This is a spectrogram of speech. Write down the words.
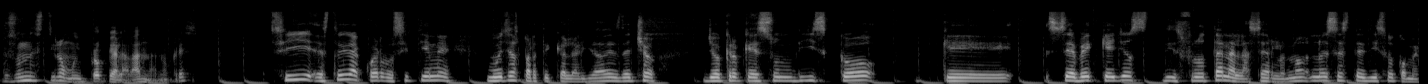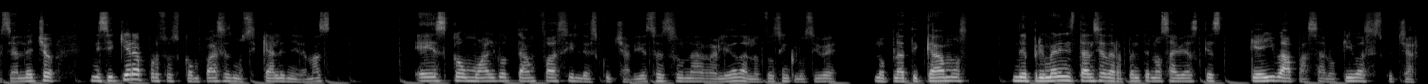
pues un estilo muy propio a la banda, ¿no crees? Sí, estoy de acuerdo, sí tiene muchas particularidades, de hecho yo creo que es un disco que se ve que ellos disfrutan al hacerlo, no, no es este disco comercial, de hecho, ni siquiera por sus compases musicales ni demás, es como algo tan fácil de escuchar. Y eso es una realidad, a los dos inclusive lo platicamos, de primera instancia de repente no sabías qué, qué iba a pasar o qué ibas a escuchar.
